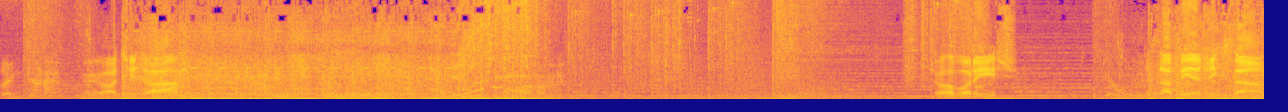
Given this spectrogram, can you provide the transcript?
Ja ci dam. Čo hovoríš? Zabiješ ich sám.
